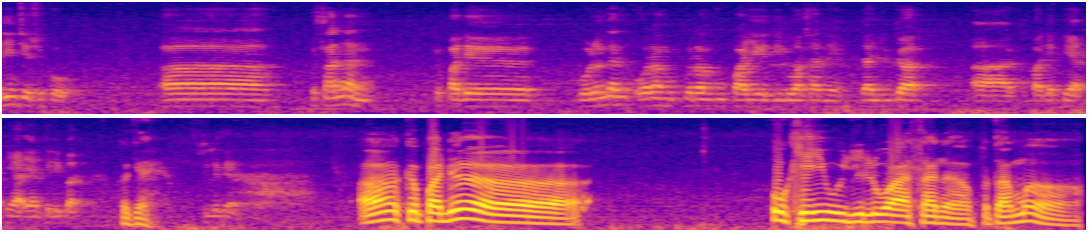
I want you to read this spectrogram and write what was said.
Jadi Encik Syukur, uh, pesanan kepada golongan orang kurang upaya di luar sana dan juga uh, kepada pihak-pihak yang terlibat. Okey. Silakan. Ah, kepada OKU di luar sana, pertama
